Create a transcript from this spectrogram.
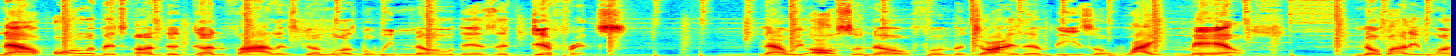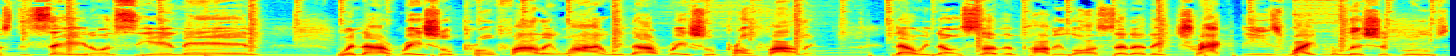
Now, all of it's under gun violence, gun laws, but we know there's a difference. Now, we also know for majority of them, these are white males. Nobody wants to say it on CNN. We're not racial profiling. Why are we not racial profiling? Now we know Southern Poverty Law Center, they track these white militia groups,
